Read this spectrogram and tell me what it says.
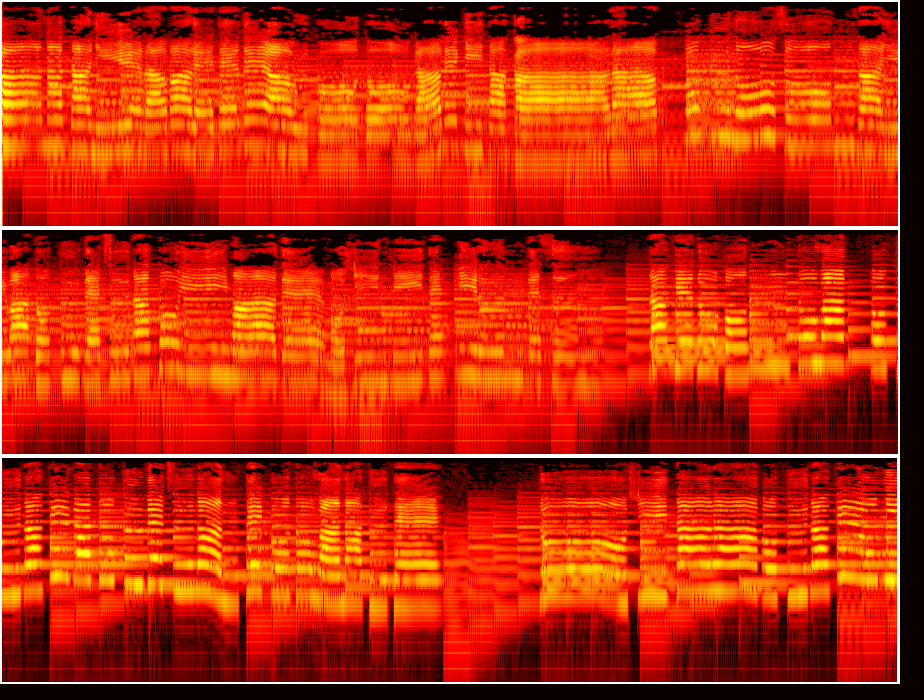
あなたに選ばれて出会うことができたから僕の存在は特別だと今でも信じているんです。だけど本当は僕だけが特別なんてことはなくてどうしたら僕だけを見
